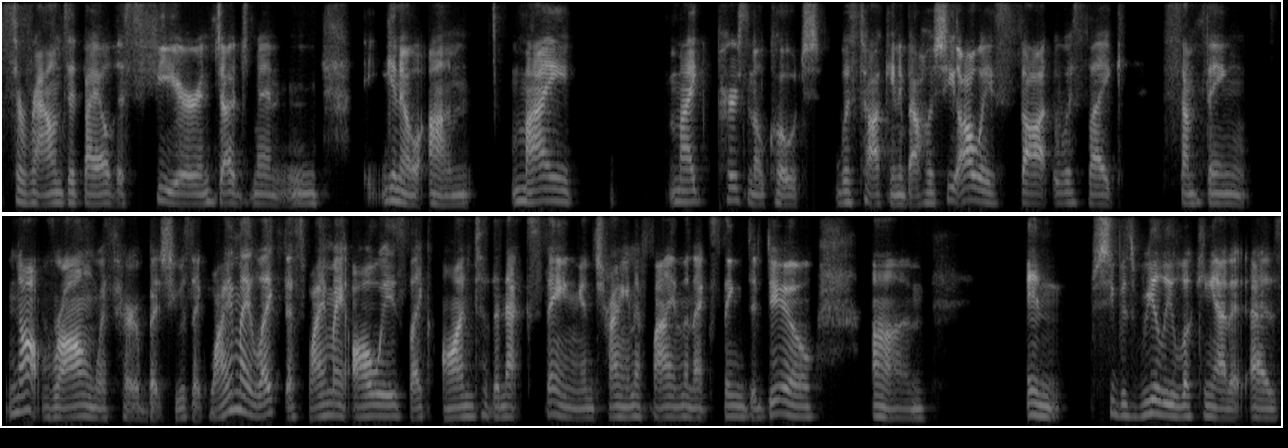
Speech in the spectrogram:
surrounded by all this fear and judgment and you know um my my personal coach was talking about how she always thought it was like something not wrong with her, but she was like, why am I like this? Why am I always like on to the next thing and trying to find the next thing to do? Um, and she was really looking at it as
